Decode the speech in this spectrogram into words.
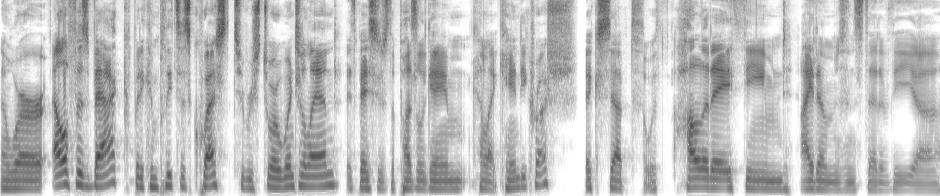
And where Elf is back, but he completes his quest to restore Winterland. It's basically just a puzzle game, kind of like Candy Crush, except with holiday themed items instead of the uh,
